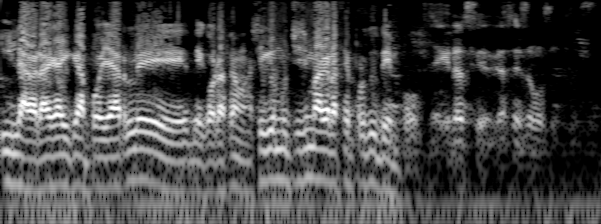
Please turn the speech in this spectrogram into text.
y la verdad que hay que apoyarle de corazón. Así que muchísimas gracias por tu tiempo. Gracias, gracias a vosotros.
